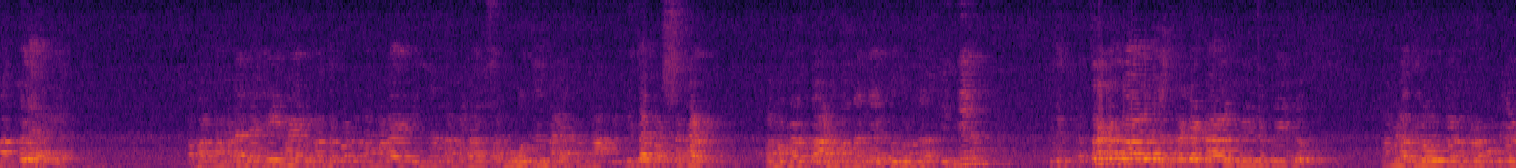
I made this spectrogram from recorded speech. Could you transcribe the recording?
മക്കളെ അറിയാം. അപ്പോൾ നമ്മുടെ ലഹരിയുമായിട്ട് ബന്ധപ്പെട്ട് നമ്മുടെ ഇന്ന് നമ്മുടെ സമൂഹത്തിൽ നടക്കുന്ന വിവിധ പ്രശ്നങ്ങൾ നമുക്ക് കാണുന്നുണ്ട് കേൾക്കുന്നുണ്ട്. എങ്കിലും ഇത് എത്ര കണ്ടാലും എത്ര കണ്ടാലും വീണ്ടും വീണ്ടും നമ്മൾ അതിലോട്ട് നമ്മുടെ കുട്ടികൾ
